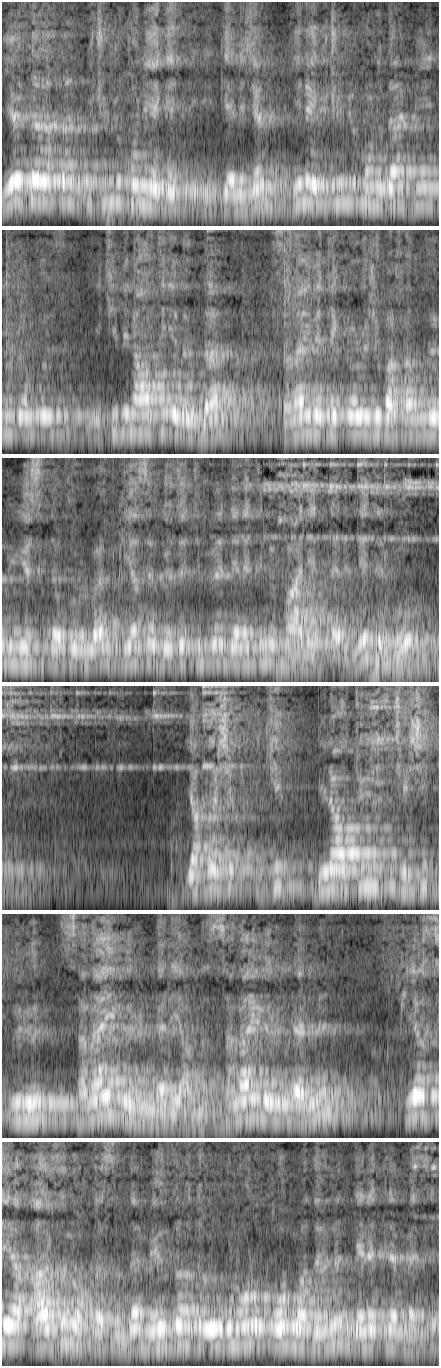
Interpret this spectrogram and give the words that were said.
Diğer taraftan üçüncü konuya ge- geleceğim. Yine üçüncü konuda 1900, 2006 yılında Sanayi ve Teknoloji Bakanlığı bünyesinde kurulan piyasa gözetimi ve denetimi faaliyetleri. Nedir bu? Yaklaşık 2600 çeşit ürün, sanayi ürünleri yalnız, sanayi ürünlerinin piyasaya arzı noktasında mevzuata uygun olup olmadığının denetlenmesi.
